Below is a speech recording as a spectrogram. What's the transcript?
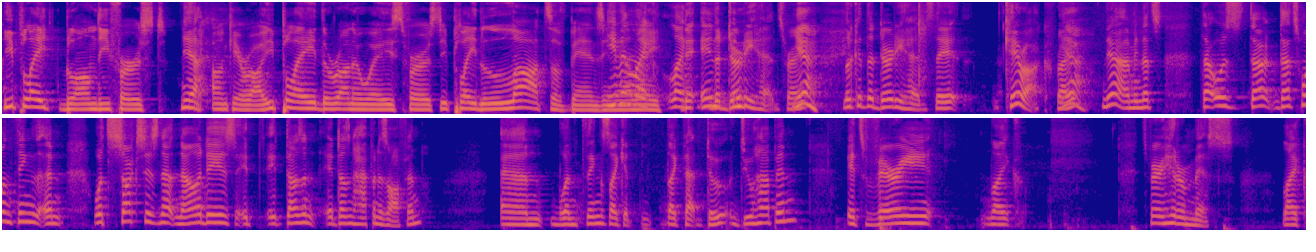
he played Blondie first. Yeah. On K Rock. He played the Runaways first. He played lots of bands in even LA. like like The- the, Dirty Heads, right? Yeah. Look at the Dirty Heads. They K Rock, right? Yeah. Yeah. I mean that's that was that that's one thing. And what sucks is that nowadays it, it doesn't it doesn't happen as often. And when things like it like that do do happen, it's very like it's very hit or miss. Like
